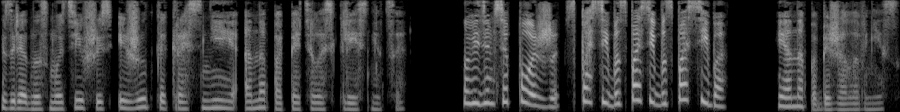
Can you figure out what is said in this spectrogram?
Изрядно смутившись и жутко краснее, она попятилась к лестнице. «Увидимся позже! Спасибо, спасибо, спасибо!» И она побежала вниз.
